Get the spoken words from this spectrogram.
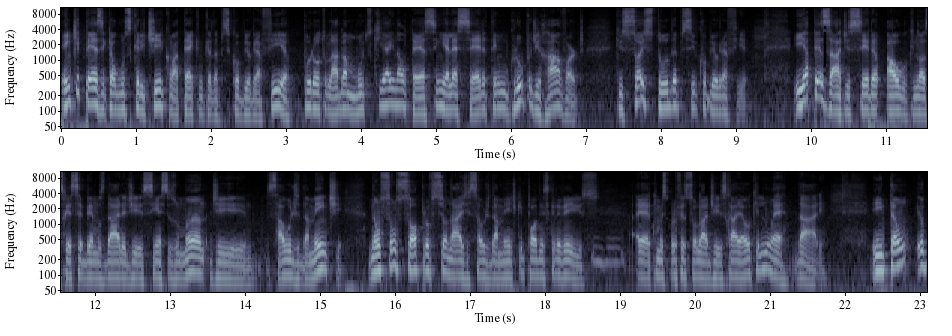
em que pese que alguns criticam a técnica da psicobiografia, por outro lado, há muitos que a enaltecem, e ela é séria. Tem um grupo de Harvard que só estuda psicobiografia. E apesar de ser algo que nós recebemos da área de ciências humanas, de saúde da mente, não são só profissionais de saúde da mente que podem escrever isso. É, como esse professor lá de Israel, que ele não é da área. Então, eu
